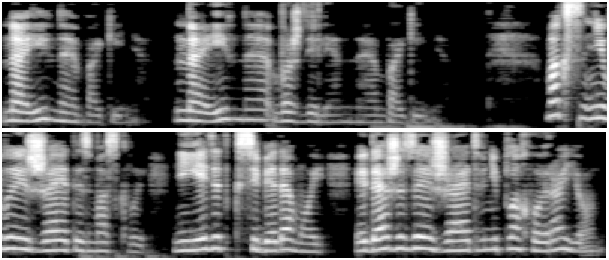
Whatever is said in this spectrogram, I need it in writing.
наивная богиня. Наивная, вожделенная богиня. Макс не выезжает из Москвы, не едет к себе домой и даже заезжает в неплохой район.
